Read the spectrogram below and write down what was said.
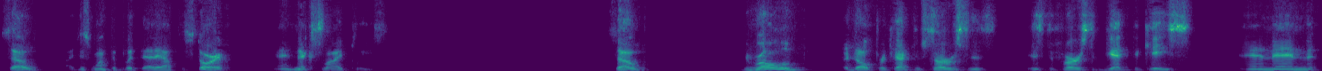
so I just want to put that out to start. And next slide, please. So the role of adult protective services is to first get the case and then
